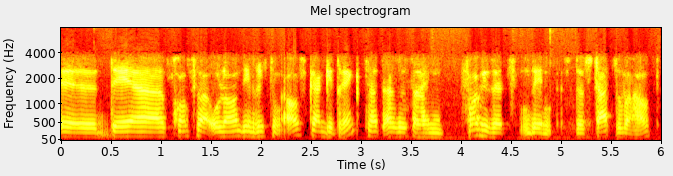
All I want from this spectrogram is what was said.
äh, der François Hollande in Richtung Ausgang gedrängt hat, also seinen Vorgesetzten, den, das Staatsoberhaupt,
